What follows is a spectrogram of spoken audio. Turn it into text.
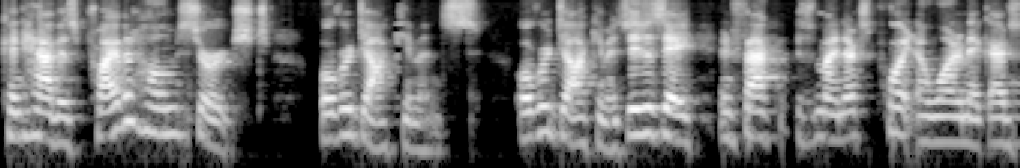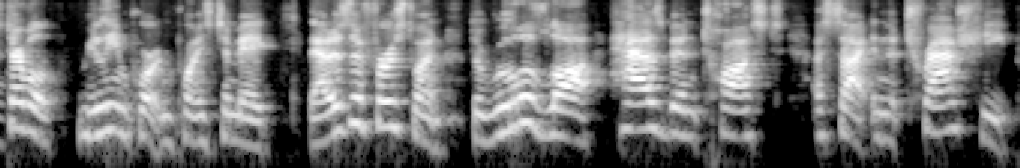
can have his private home searched over documents over documents. It is a, in fact, this is my next point I want to make. I have several really important points to make. That is the first one. The rule of law has been tossed aside in the trash heap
